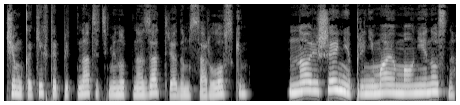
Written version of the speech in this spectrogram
чем каких-то пятнадцать минут назад рядом с Орловским. Но решение принимаю молниеносно.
